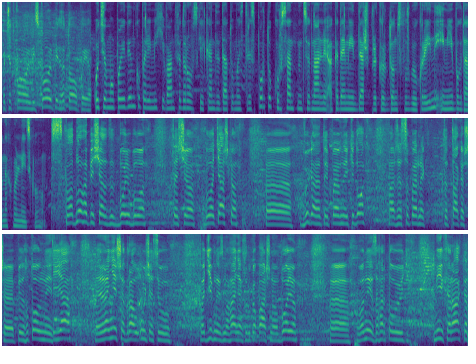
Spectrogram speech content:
початковою військовою підготовкою. У цьому поєдинку переміг Іван Федоровський, кандидат у майстри спорту, курсант Національної академії Держприкордонслужби України імені Богдана Хмельницького. Складного під час бою було те, що було тяжко е, виконати певний кидок, адже суперник також е, підготовлений. Я раніше брав участь у подібних змаганнях з рукопашного бою. Е, вони загартовують мій характер.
